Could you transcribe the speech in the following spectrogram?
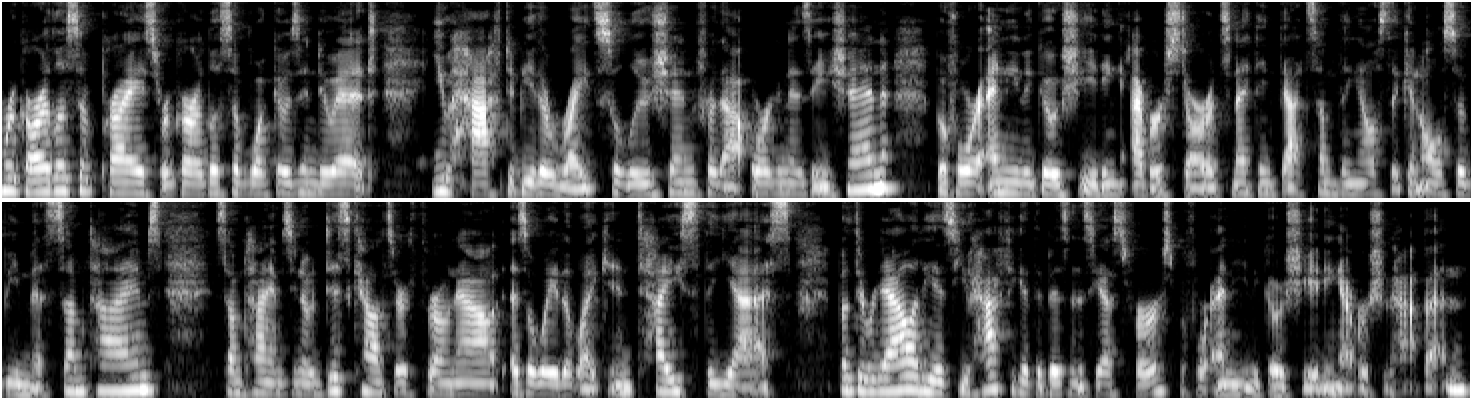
regardless of price, regardless of what goes into it, you have to be the right solution for that organization before any negotiating ever starts. And I think that's something else that can also be missed sometimes. Sometimes, you know, discounts are thrown out as a way to like entice the yes. But the reality is you have to get the business yes first before any negotiating ever should happen.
